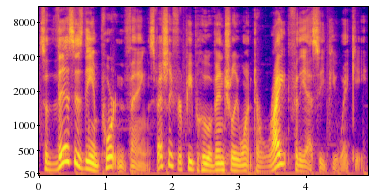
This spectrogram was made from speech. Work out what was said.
So this is the important thing, especially for people who eventually want to write for the SCP Wiki.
